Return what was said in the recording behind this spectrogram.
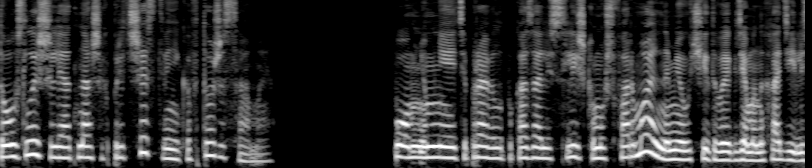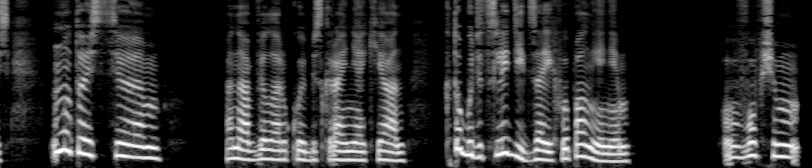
то услышали от наших предшественников то же самое. Помню, мне эти правила показались слишком уж формальными, учитывая, где мы находились. Ну, то есть, э, она обвела рукой бескрайний океан. Кто будет следить за их выполнением? В общем,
